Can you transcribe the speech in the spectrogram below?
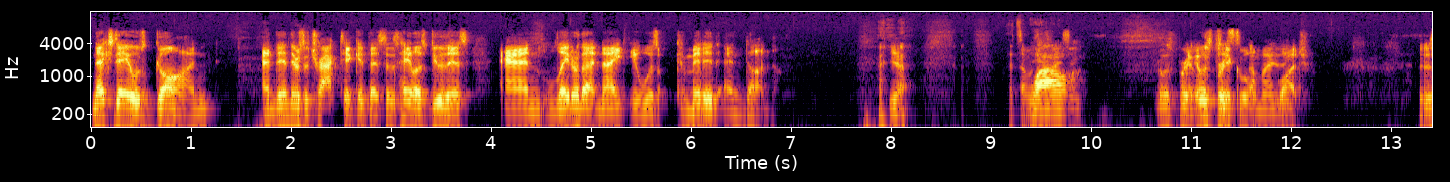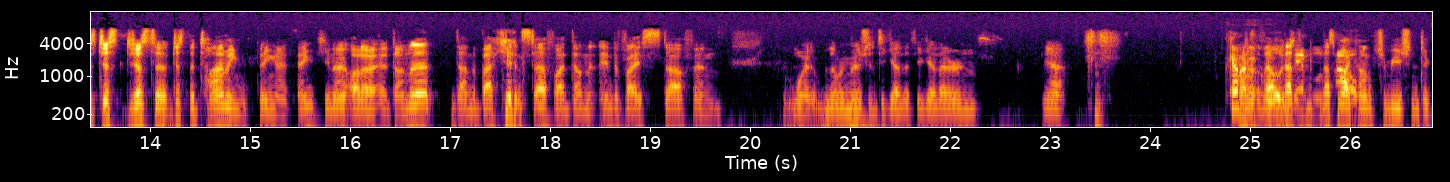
Next day it was gone, and then there's a Trac ticket that says, "Hey, let's do this." and later that night it was committed and done. Yeah. That's Wow. amazing. It was pretty. It It was was pretty cool. amazing. Watch. It was just just a, just the timing thing, I think. You know, Otto had done that, done the back end stuff. I'd done the interface stuff, and we, then we merged it together together, and yeah. It's kind of a cool that, that's example. of that's my contribution to,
